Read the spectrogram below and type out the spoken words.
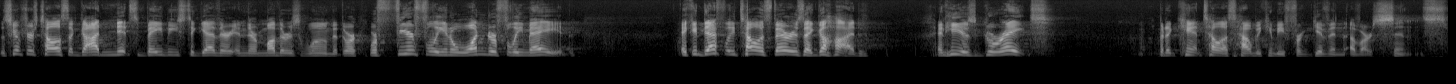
The scriptures tell us that God knits babies together in their mother's womb, that we're, fearfully and wonderfully made. It can definitely tell us there is a God, and He is great, but it can't tell us how we can be forgiven of our sins.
